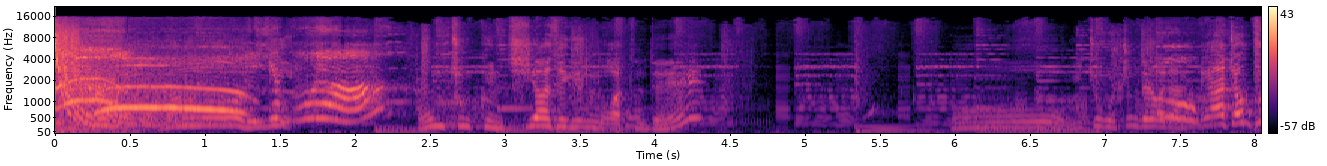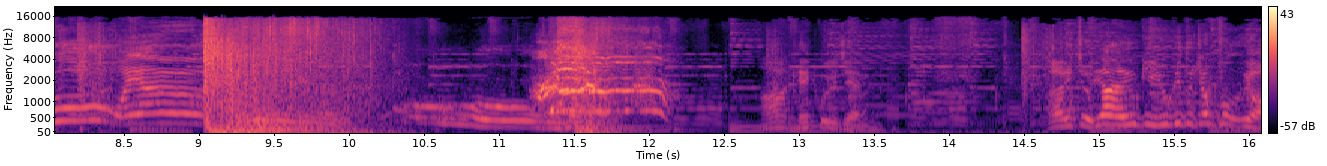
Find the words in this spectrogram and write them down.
야, 이게 뭐야? 엄청 큰 지하 세계인 것 같은데? 오, 이쪽으로 쭉 내려가자. 야, 점프! 야! 오. 오, 아, 개꿀잼. 아, 이쪽. 야, 여기, 여기도 점프. 야!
